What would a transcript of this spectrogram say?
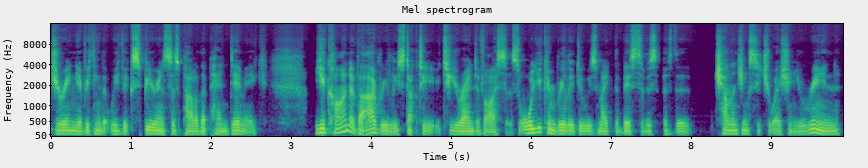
during everything that we've experienced as part of the pandemic, you kind of are really stuck to, to your own devices. All you can really do is make the best of, of the challenging situation you're in.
